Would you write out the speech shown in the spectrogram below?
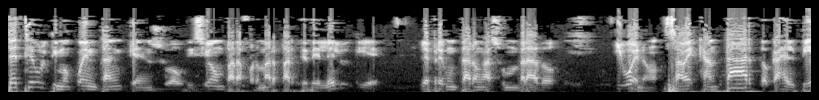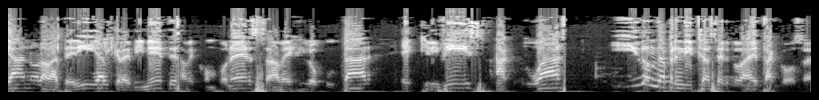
De este último cuentan que en su audición para formar parte de Lelutier le preguntaron asombrado, y bueno, ¿sabes cantar? ¿Tocas el piano, la batería, el clarinete? ¿Sabes componer? ¿Sabes locutar? ¿Escribís? ¿Actuás? ¿Y dónde aprendiste a hacer todas estas cosas?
